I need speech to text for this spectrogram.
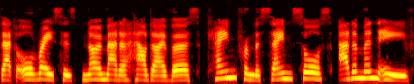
that all races, no matter how diverse, came from the same source, Adam and Eve.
